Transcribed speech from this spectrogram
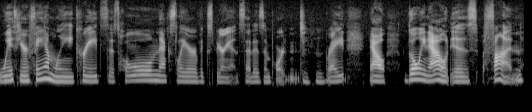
with your family creates this whole next layer of experience that is important, right? Now, going out is fun,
